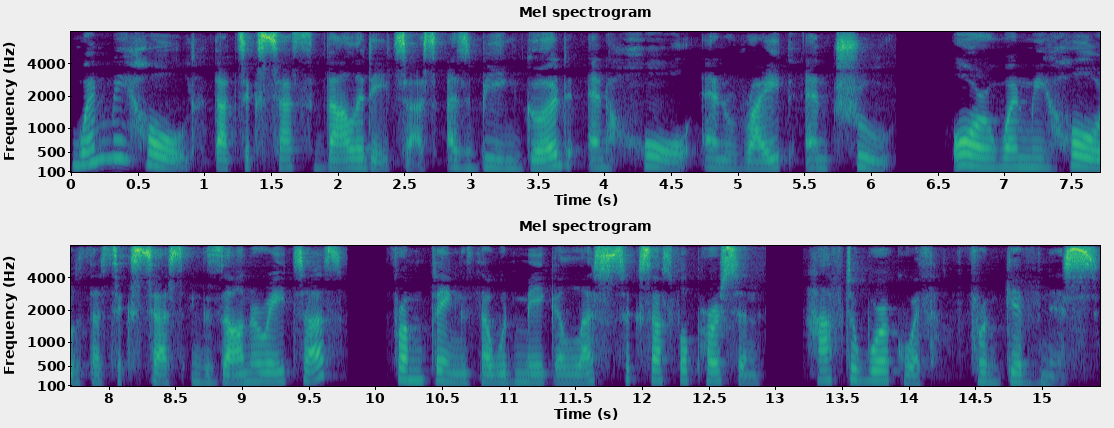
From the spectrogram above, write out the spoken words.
When we hold that success validates us as being good and whole and right and true, or when we hold that success exonerates us from things that would make a less successful person have to work with forgiveness,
